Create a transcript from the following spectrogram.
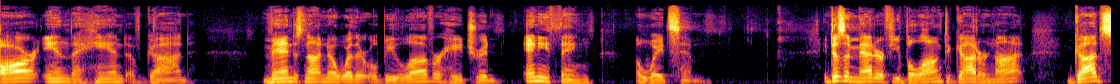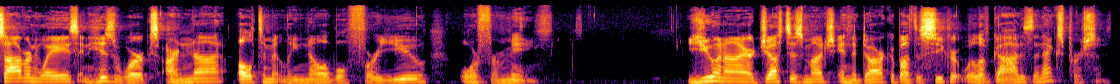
are in the hand of God. Man does not know whether it will be love or hatred, anything awaits him. It doesn't matter if you belong to God or not. God's sovereign ways and his works are not ultimately knowable for you or for me. You and I are just as much in the dark about the secret will of God as the next person.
